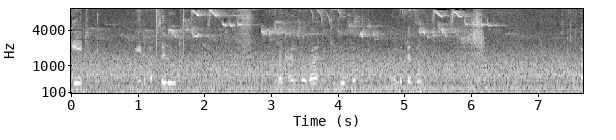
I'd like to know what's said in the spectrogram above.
Geht. Geht absolut. Man kann sogar die Suppe damit löffeln. Ah,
